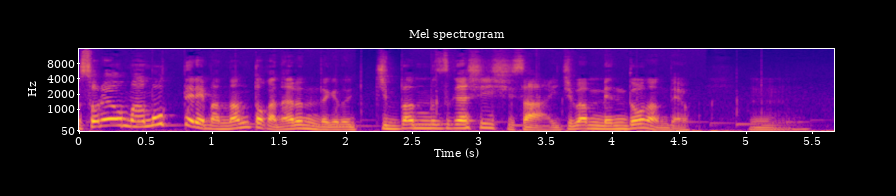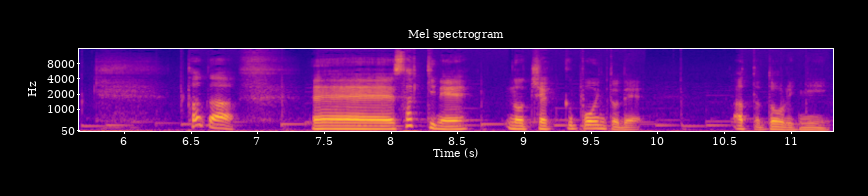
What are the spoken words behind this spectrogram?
それを守ってればなんとかなるんだけど、一番難しいしさ、一番面倒なんだよ。うん。ただ、えー、さっきね、のチェックポイントであった通りに、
